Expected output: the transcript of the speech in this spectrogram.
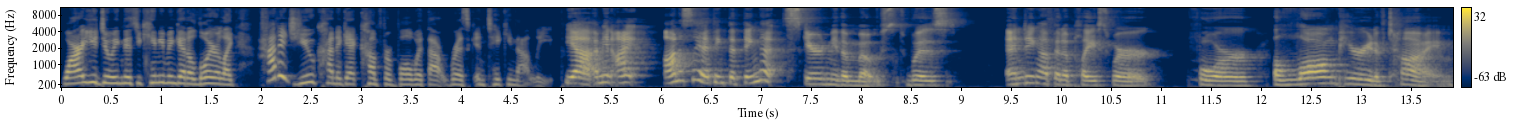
why are you doing this? You can't even get a lawyer. Like, how did you kind of get comfortable with that risk and taking that leap? Yeah. I mean, I honestly, I think the thing that scared me the most was ending up in a place where for a long period of time,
